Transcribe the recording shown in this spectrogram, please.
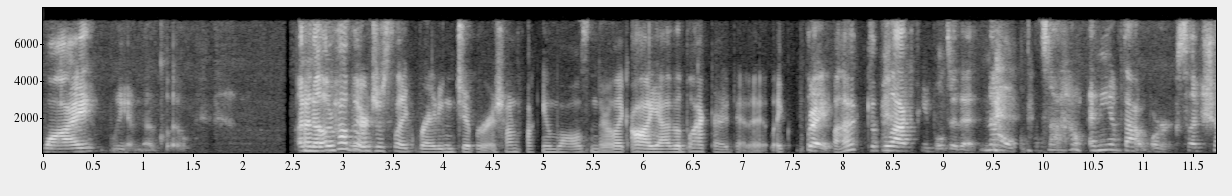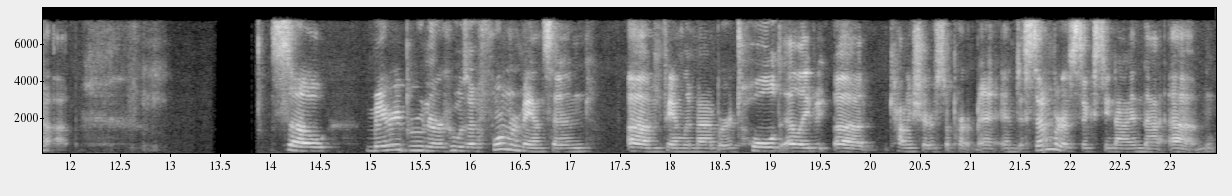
why? We have no clue. I love how they're just like writing gibberish on fucking walls and they're like, oh yeah, the black guy did it. Like, right. fuck? The black people did it. No, that's not how any of that works. Like, shut up. So, Mary Brunner, who was a former Manson um, family member, told LA uh, County Sheriff's Department in December of '69 that um,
